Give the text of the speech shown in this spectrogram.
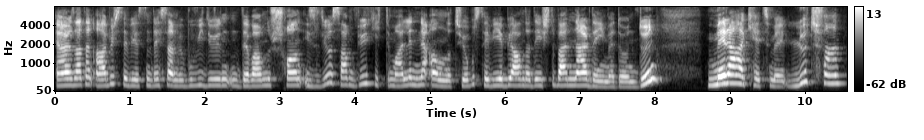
eğer zaten A1 seviyesindeysen ve bu videonun devamını şu an izliyorsan büyük ihtimalle ne anlatıyor? Bu seviye bir anda değişti, ben neredeyime döndün? Merak etme lütfen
